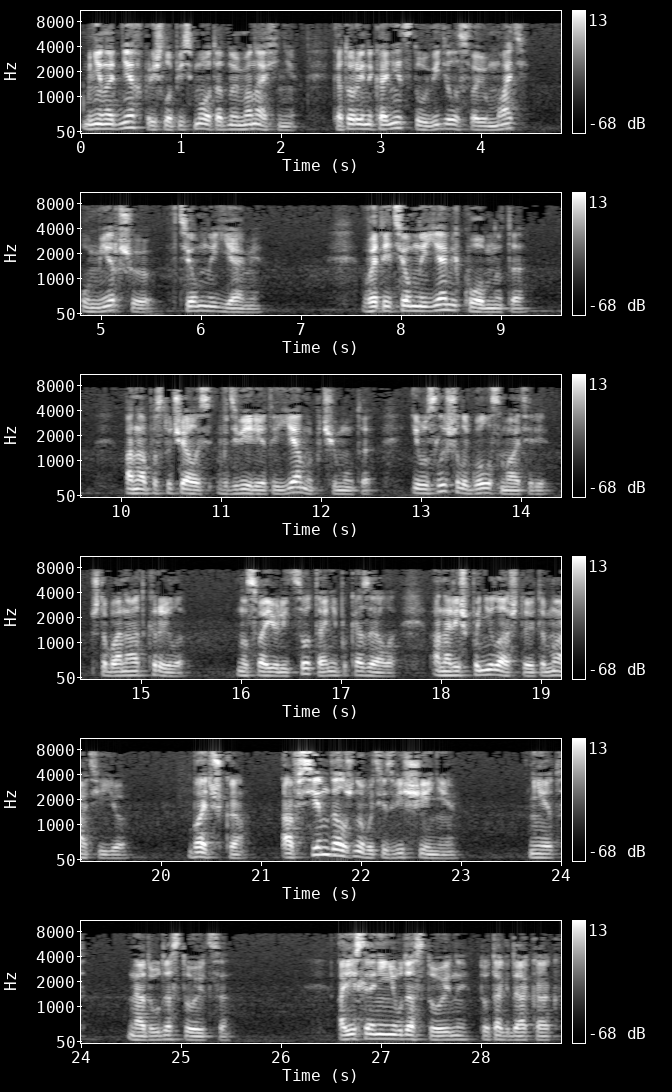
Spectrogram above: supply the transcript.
Мне на днях пришло письмо от одной монахини, которая наконец-то увидела свою мать, умершую в темной яме. В этой темной яме комната. Она постучалась в двери этой ямы почему-то и услышала голос матери, чтобы она открыла. Но свое лицо та не показала, она лишь поняла, что это мать ее. «Батюшка, а всем должно быть извещение?» «Нет, надо удостоиться». «А если они не удостоены, то тогда как?»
